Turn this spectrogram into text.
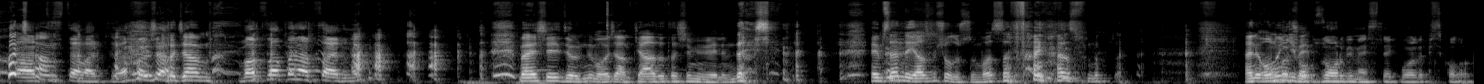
Artiste bak ya. Hocam hocam Whatsapp'tan atsaydın. ben şey diyorum değil mi hocam kağıdı taşımayayım elimde. Hem sen de yazmış olursun WhatsApp'tan yaz bunu. hani onun o da gibi. çok zor bir meslek bu arada psikolog.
